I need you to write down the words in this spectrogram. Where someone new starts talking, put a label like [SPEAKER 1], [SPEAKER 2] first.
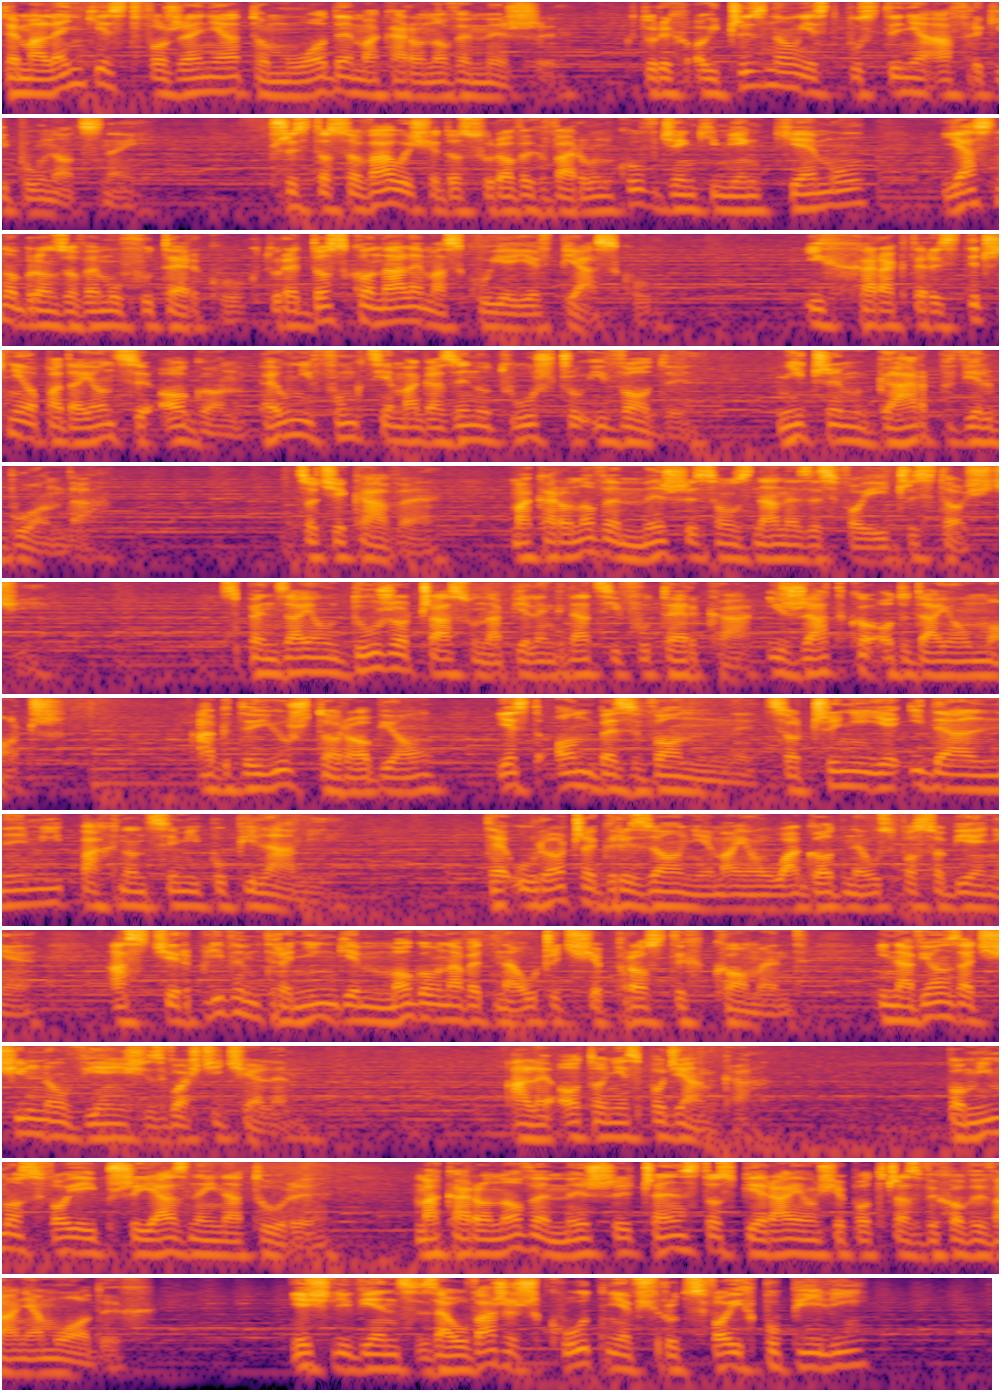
[SPEAKER 1] Te maleńkie stworzenia to młode makaronowe myszy, których ojczyzną jest pustynia Afryki Północnej. Przystosowały się do surowych warunków dzięki miękkiemu, jasno-brązowemu futerku, które doskonale maskuje je w piasku. Ich charakterystycznie opadający ogon pełni funkcję magazynu tłuszczu i wody, niczym garb wielbłąda. Co ciekawe, makaronowe myszy są znane ze swojej czystości. Spędzają dużo czasu na pielęgnacji futerka i rzadko oddają mocz. A gdy już to robią, jest on bezwonny, co czyni je idealnymi, pachnącymi pupilami. Te urocze gryzonie mają łagodne usposobienie, a z cierpliwym treningiem mogą nawet nauczyć się prostych komend i nawiązać silną więź z właścicielem. Ale oto niespodzianka. Pomimo swojej przyjaznej natury, makaronowe myszy często spierają się podczas wychowywania młodych. Jeśli więc zauważysz kłótnie wśród swoich pupili,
